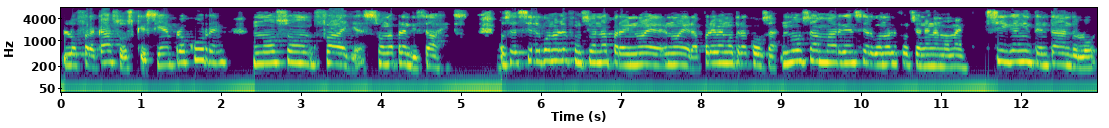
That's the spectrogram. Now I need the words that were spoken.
los fracasos que siempre ocurren no son fallas, son aprendizajes. Entonces, si algo no le funciona, para ahí no, e, no era, prueben otra cosa. No se amarguen si algo no le funciona en el momento. Sigan intentándolo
